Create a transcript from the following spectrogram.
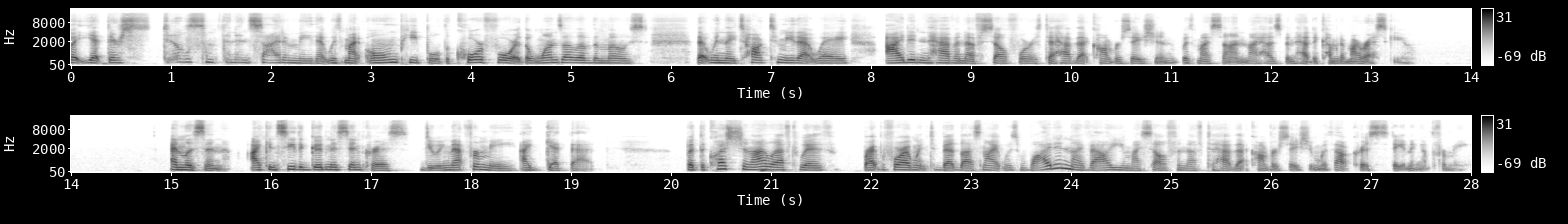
But yet there's still something inside of me that with my own people, the core four, the ones I love the most, that when they talk to me that way, I didn't have enough self worth to have that conversation with my son. My husband had to come to my rescue. And listen, I can see the goodness in Chris doing that for me. I get that. But the question I left with right before I went to bed last night was why didn't I value myself enough to have that conversation without Chris standing up for me?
